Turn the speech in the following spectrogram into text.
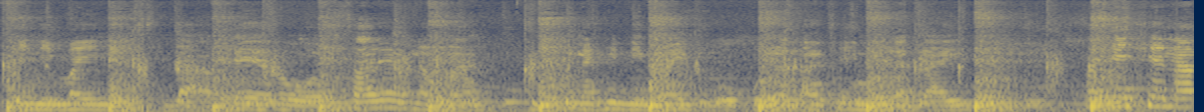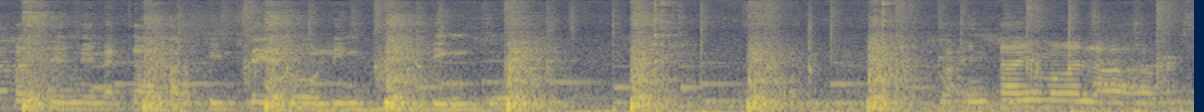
hinimay na isda. Pero, sayang naman, hindi ko na hinimay, buo ko na lang siya nilagay. Pasensya na kasi may nagkakarpintero, linggo-linggo. Kain tayo mga labs.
